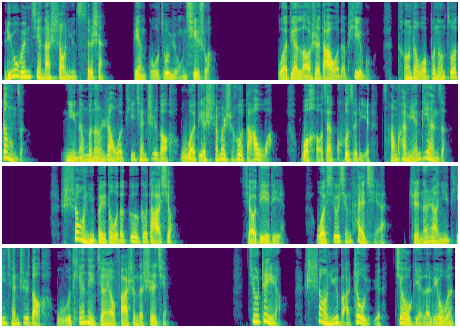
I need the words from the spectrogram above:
刘文见那少女慈善，便鼓足勇气说：“我爹老是打我的屁股，疼得我不能坐凳子。你能不能让我提前知道我爹什么时候打我，我好在裤子里藏块棉垫子？少女被逗得咯咯大笑。小弟弟，我修行太浅，只能让你提前知道五天内将要发生的事情。就这样，少女把咒语交给了刘文，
